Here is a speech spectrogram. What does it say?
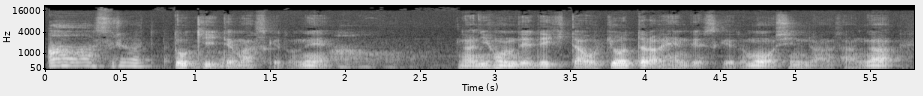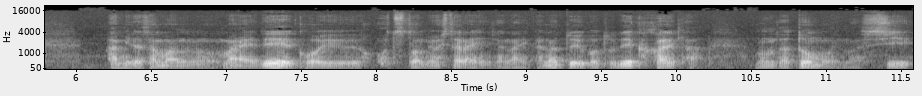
ああそれは。と聞いてますけどね。日本でできたお経ってのは変ですけれども親鸞さんが阿弥陀様の前でこういうお勤めをしたらいいんじゃないかなということで書かれたものだと思いますし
